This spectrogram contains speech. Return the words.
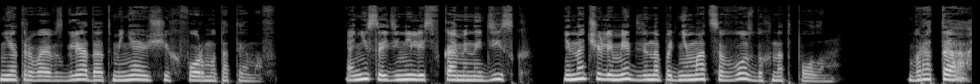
не отрывая взгляда от меняющих форму тотемов. Они соединились в каменный диск и начали медленно подниматься в воздух над полом. «Врата!»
